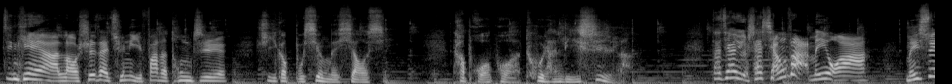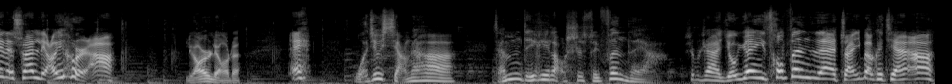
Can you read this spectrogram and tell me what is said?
今天呀，老师在群里发的通知是一个不幸的消息，她婆婆突然离世了。大家有啥想法没有啊？没睡的出来聊一会儿啊！聊着聊着，哎，我就想着哈，咱们得给老师随份子呀，是不是？有愿意凑份子的转一百块钱啊，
